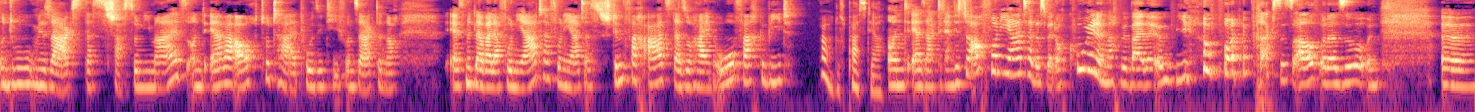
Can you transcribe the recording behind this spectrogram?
und du mir sagst, das schaffst du niemals. Und er war auch total positiv und sagte noch, er ist mittlerweile Phoniater. Phoniater ist Stimmfacharzt, also HNO-Fachgebiet. Ja, das passt ja. Und er sagte, dann wirst du auch Phoniater, das wäre doch cool, dann machen wir beide irgendwie vor eine Praxis auf oder so. Und äh,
